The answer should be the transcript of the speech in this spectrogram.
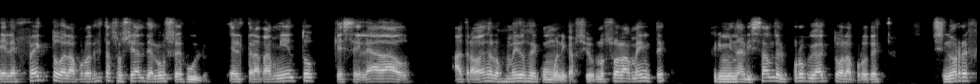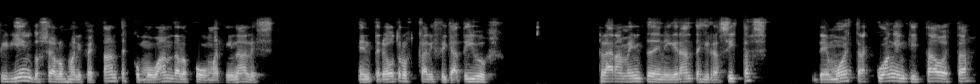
El efecto de la protesta social del 11 de julio, el tratamiento que se le ha dado a través de los medios de comunicación, no solamente criminalizando el propio acto de la protesta, sino refiriéndose a los manifestantes como vándalos, como marginales, entre otros calificativos claramente denigrantes y racistas, demuestra cuán enquistado está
